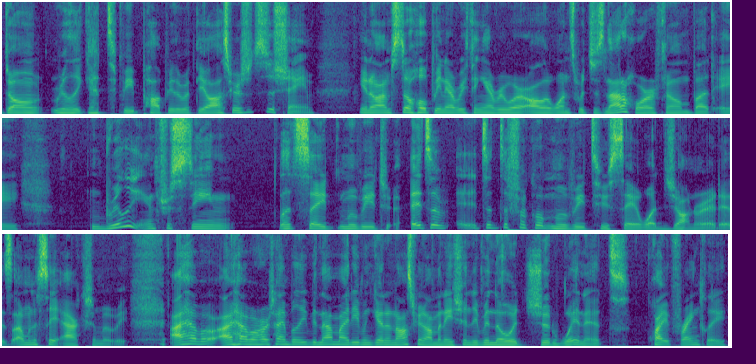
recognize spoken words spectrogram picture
don't really get to be popular with the Oscars, which is a shame you know, I'm still hoping everything everywhere all at once, which is not a horror film, but a really interesting let's say movie to it's a it's a difficult movie to say what genre it is. I'm to say action movie. I have a I have a hard time believing that might even get an Oscar nomination even though it should win it, quite frankly.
